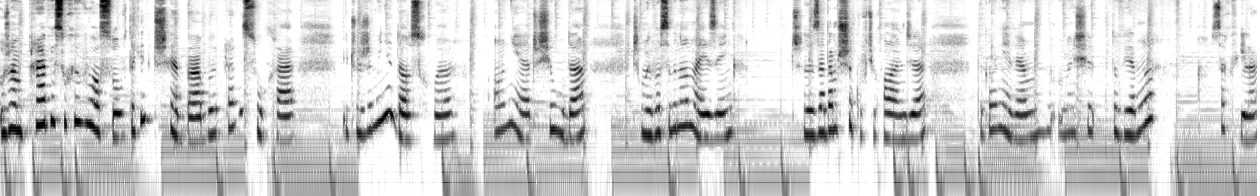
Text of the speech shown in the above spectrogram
użyłam prawie suchych włosów, tak jak trzeba, były prawie suche i czuję, że mi nie doschły. O nie, czy się uda? Czy moje włosy będą amazing? Czy zadam szyku w Ciucholandzie? Tego nie wiem. My się dowiemy za chwilę.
